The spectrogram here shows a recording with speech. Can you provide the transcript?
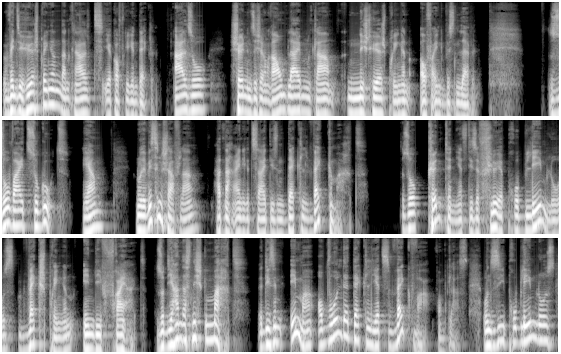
Wenn sie höher springen, dann knallt ihr Kopf gegen Deckel. Also schön in sicheren Raum bleiben, klar, nicht höher springen auf einen gewissen Level. So weit, so gut, ja. Nur der Wissenschaftler hat nach einiger Zeit diesen Deckel weggemacht. So könnten jetzt diese Flöhe problemlos wegspringen in die Freiheit. So, die haben das nicht gemacht. Die sind immer, obwohl der Deckel jetzt weg war vom Glas und sie problemlos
